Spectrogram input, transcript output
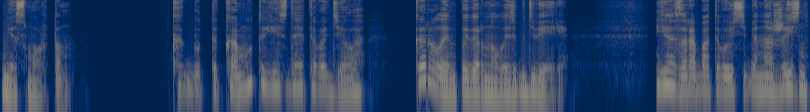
мисс Мортон». «Как будто кому-то есть до этого дело». Кэролайн повернулась к двери. «Я зарабатываю себе на жизнь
